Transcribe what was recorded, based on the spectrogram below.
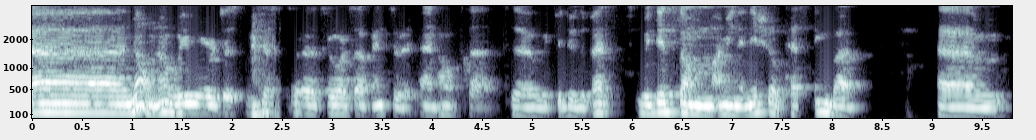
Uh, no, no, we were just we just uh, threw ourselves into it and hoped that uh, we could do the best. We did some, I mean, initial testing, but um,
